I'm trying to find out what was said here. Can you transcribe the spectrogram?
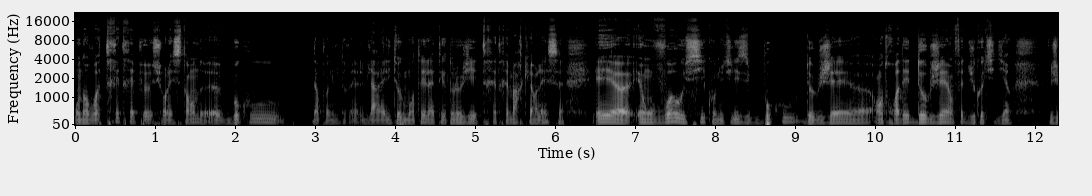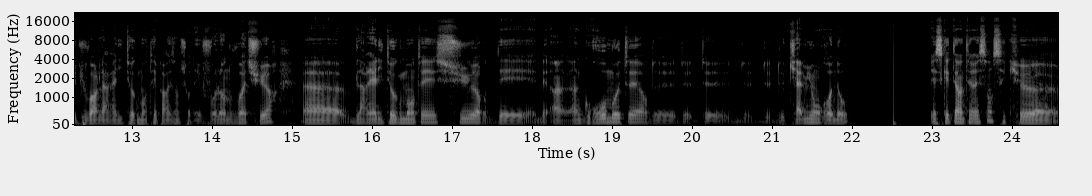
on en voit très, très peu sur les stands. Euh, beaucoup, d'un point de vue de, la réalité augmentée, la technologie est très très markerless et, euh, et on voit aussi qu'on utilise beaucoup d'objets euh, en 3D, d'objets en fait du quotidien. J'ai pu voir de la réalité augmentée par exemple sur des volants de voiture, euh, de la réalité augmentée sur un, gros moteur de, de, de, de camion Renault. Et ce qui était intéressant, c'est que euh,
